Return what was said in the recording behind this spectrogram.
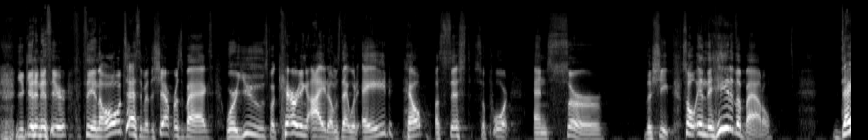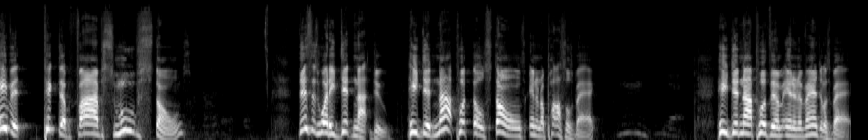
you getting this here? See, in the Old Testament, the shepherd's bags were used for carrying items that would aid, help, assist, support, and serve the sheep. So, in the heat of the battle, David picked up five smooth stones. This is what he did not do. He did not put those stones in an apostle's bag. He did not put them in an evangelist's bag.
